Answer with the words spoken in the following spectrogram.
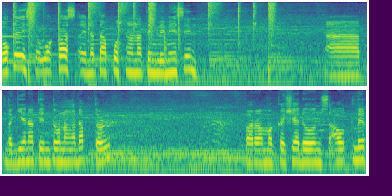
Okay, sa wakas ay natapos na nating linisin. At lagyan natin to ng adapter para magkasya doon sa outlet.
